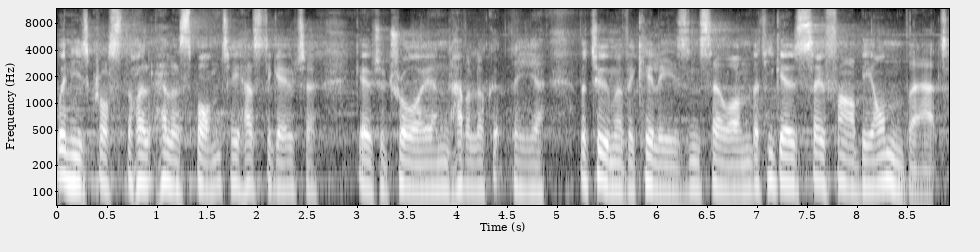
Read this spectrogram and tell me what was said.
when he's crossed the Hellespont, he has to go to, go to Troy and have a look at the, uh, the tomb of Achilles and so on. But he goes so far beyond that.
